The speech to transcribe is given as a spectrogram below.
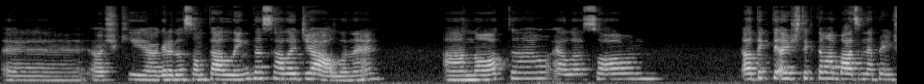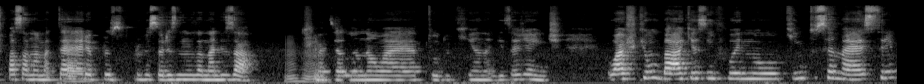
É, eu acho que a graduação está além da sala de aula, né? A nota, ela só. Ela tem que ter, a gente tem que ter uma base né, para a gente passar na matéria, para os professores nos analisar. Uhum. Mas ela não é tudo que analisa a gente. Eu acho que um baque assim foi no quinto semestre,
